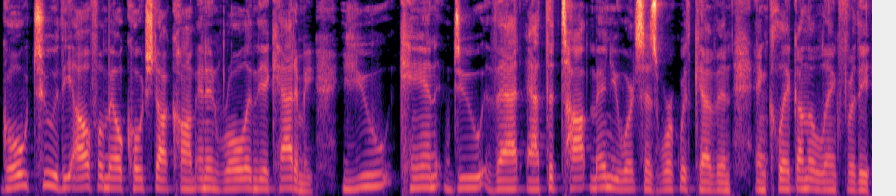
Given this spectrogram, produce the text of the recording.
Go to thealphamalecoach.com and enroll in the academy. You can do that at the top menu where it says work with Kevin and click on the link for the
